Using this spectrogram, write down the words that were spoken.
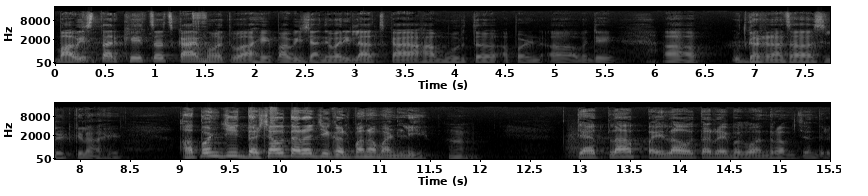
बावीस तारखेचंच काय महत्त्व आहे? बावीस जानेवारीलाच काय हा मुहूर्त आपण म्हणजे उद्घाटनाचा सिलेक्ट केला आहे? आपण जी दशावताराची कल्पना मांडली. त्यातला पहिला अवतार आहे भगवान रामचंद्र.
